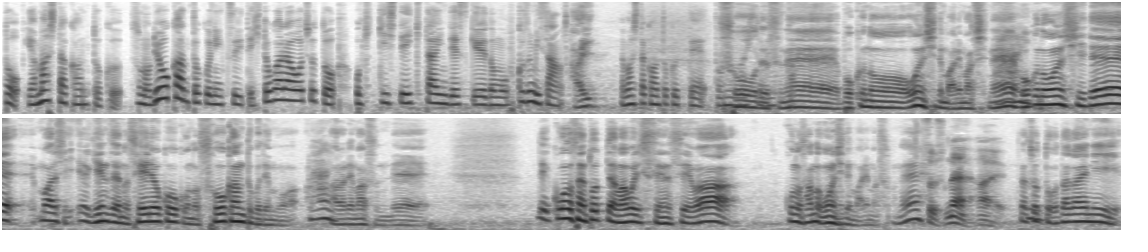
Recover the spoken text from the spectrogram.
と山下監督その両監督について人柄をちょっとお聞きしていきたいんですけれども福住さん。はい。山下監督ってどんな人そうですね。僕の恩師でもありますしね、はい。僕の恩師でもあ現在の星稜高校の総監督でもはい。あられますんで、で河野さんにとっては馬淵先生は河野さんの恩師でもありますよね。そうですね。はい。ただちょっとお互いに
